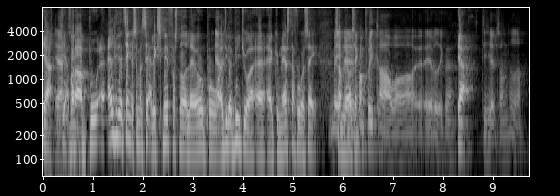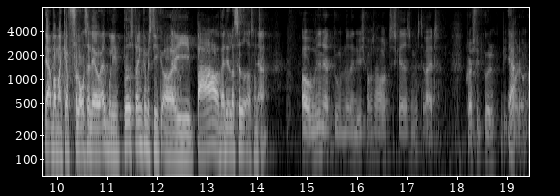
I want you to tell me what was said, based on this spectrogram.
Ja, Ja. hvor der er bo- alle de der ting, som man ser Alex Smith for sådan noget at lave på, Ja. ja. alle de der videoer af, af gymnaster fra USA, med som laver øh, ting. pomfritgrav og øh, jeg ved ikke hvad Ja, det her alt sammen hedder. ja, hvor man kan få lov til at lave alt muligt. Både springgymnastik og Ja. i bar og hvad det ellers hedder og sådan ja. ting. Og uden at du nødvendigvis kommer så hårdt til skade, som hvis det var et crossfit-gulv, vi Ja. gjorde det under.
